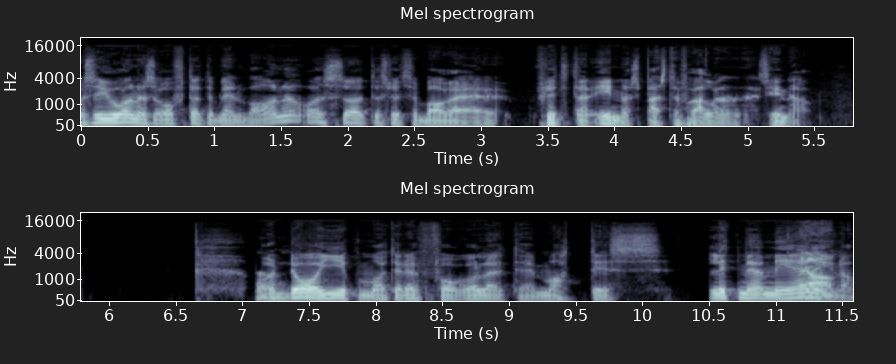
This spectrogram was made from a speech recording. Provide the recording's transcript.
Og så gjorde han det så ofte at det ble en vane, og så til slutt så bare flyttet han inn hos besteforeldrene sine. Og da gir på en måte det forholdet til Mattis litt mer mening, Ja. da.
